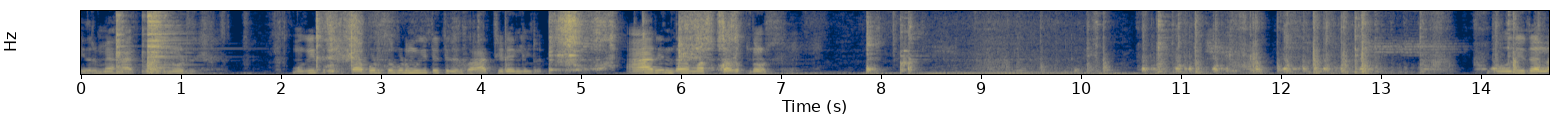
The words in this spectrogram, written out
ಇದ್ರ ಮ್ಯಾಗ ಹಾಕ್ಬಿಟ್ಟು ನೋಡ್ರಿ. ಮುಗೀತ್ರಿ. ಸಾಬುಡ್ ತುಗುಡು ಮುಗಿತೈತ್ರಿ. ಇದು ಭಾಳ ಹಿಡಿಯಂಗಿಲ್ಲ ರೀ ಆರಿಂದ ಮಸ್ತ್ ಆಗುತ್ತೆ ನೋಡ್ರಿ. ಗೋಧಿದೆಲ್ಲ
